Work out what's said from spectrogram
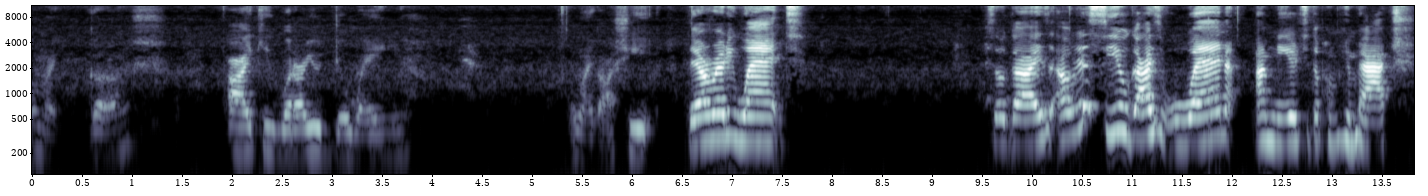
oh my gosh. Ike, what are you doing? Oh my gosh, he. They already went. So guys, I'll just see you guys when I'm near to the pumpkin patch.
